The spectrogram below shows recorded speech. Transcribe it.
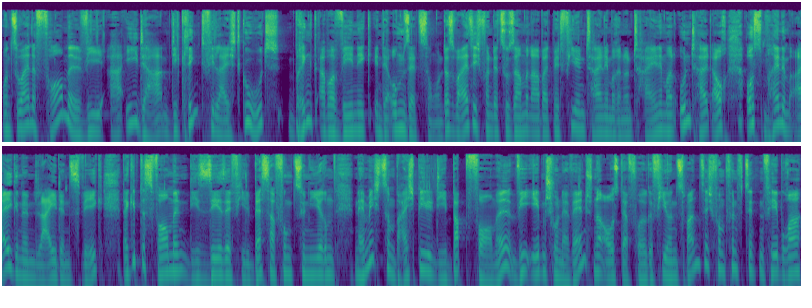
Und so eine Formel wie AIDA, die klingt vielleicht gut, bringt aber wenig in der Umsetzung. Und das weiß ich von der Zusammenarbeit mit vielen Teilnehmerinnen und Teilnehmern und halt auch aus meinem eigenen Leidensweg. Da gibt es Formeln, die sehr, sehr viel besser funktionieren, nämlich zum Beispiel die BAP-Formel, wie eben schon erwähnt, ne, aus der Folge 24 vom 15. Februar.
